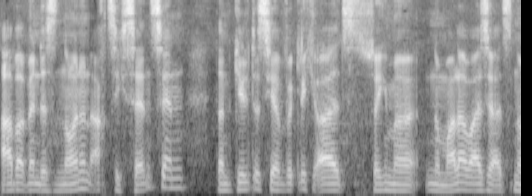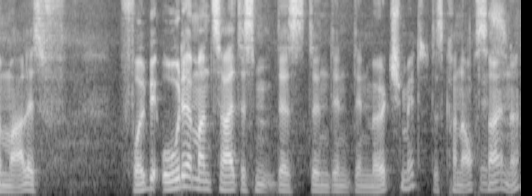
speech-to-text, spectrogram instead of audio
Aber wenn das 89 Cent sind, dann gilt es ja wirklich als, sag ich mal, normalerweise als normales Vollbier. Oder man zahlt das, das, den, den, den Merch mit, das kann auch sein, ne?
